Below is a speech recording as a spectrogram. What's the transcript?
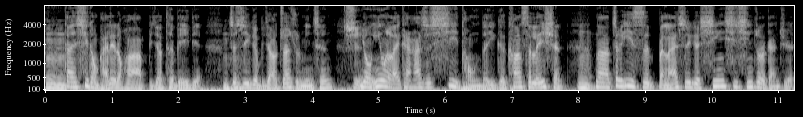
嗯。但系统排列的话比较特别一点，这是一个比较专属的名称。是。用英文来看，它是系统的一个 constellation。嗯。那这个意思本来是一个星系星座的感觉，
